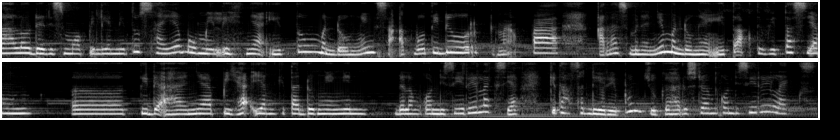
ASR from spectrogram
kalau dari semua pilihan itu saya memilihnya itu mendongeng saat mau tidur. Kenapa? Karena sebenarnya mendongeng itu aktivitas yang uh, tidak hanya pihak yang kita dongengin dalam kondisi rileks ya, kita sendiri pun juga harus dalam kondisi rileks.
